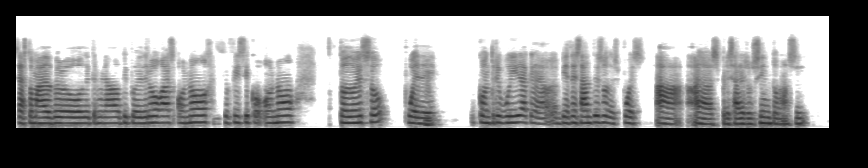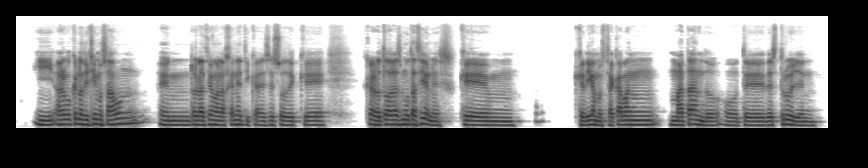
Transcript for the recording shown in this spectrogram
si has tomado determinado tipo de drogas o no, ejercicio físico o no, todo eso puede. Contribuir a que empieces antes o después a, expresar esos síntomas. ¿sí? Y algo que no dijimos aún en relación a la genética es eso de que Claro, todas las mutaciones que, mm, que, digamos, te acaban matando o te destruyen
